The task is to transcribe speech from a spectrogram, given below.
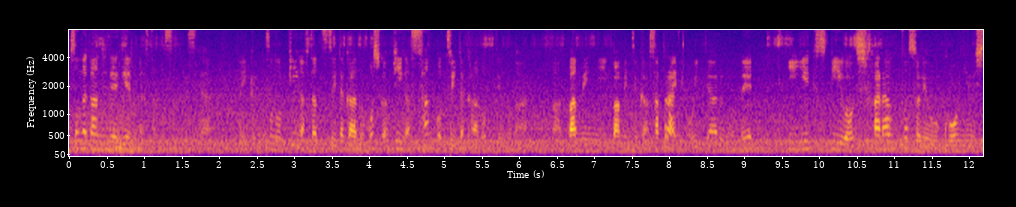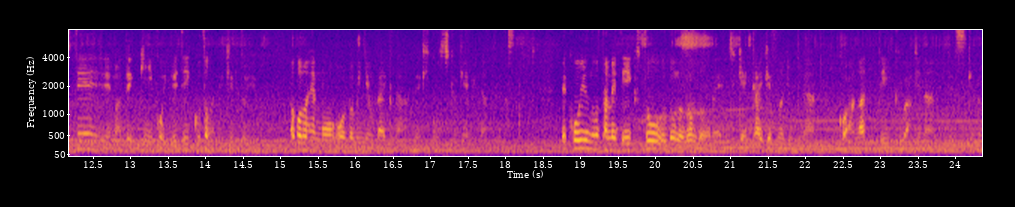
そんな感じでゲームがスタートするんですが、その P が2つついたカード、もしくは P が3個ついたカードっていうのが、盤面に、盤面というかサプライに置いてあるので、EXP を支払うとそれを購入して、まあ、デッキにこう入れていくことができるという、まあ、この辺もドミニオンライクなデッキ構築ゲームになっています。でこういうのを貯めていくと、どんどんどんどんね、事件解決能力がこう上がっていくわけなんですけども、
